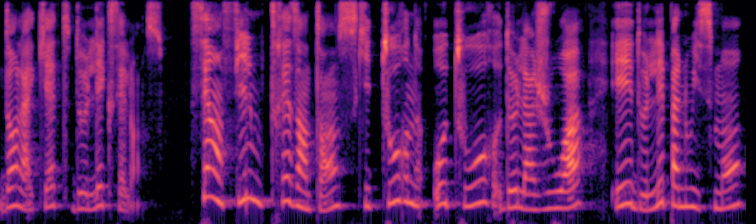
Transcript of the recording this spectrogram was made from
dans la quête de l'excellence. C'est un film très intense qui tourne autour de la joie et de l'épanouissement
